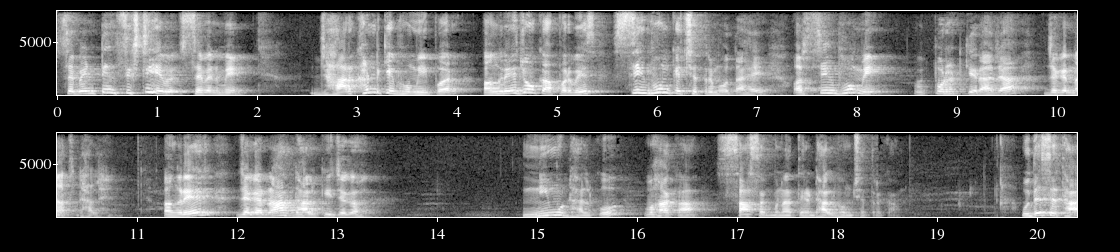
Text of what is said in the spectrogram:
1767 में झारखंड की भूमि पर अंग्रेज़ों का प्रवेश सिंहभूम के क्षेत्र में होता है और सिंहभूम में पुरहट के राजा जगन्नाथ ढाल हैं। अंग्रेज़ जगन्नाथ ढाल की जगह नीमू ढाल को वहाँ का शासक बनाते हैं ढालभूम क्षेत्र का। उद्देश्य था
